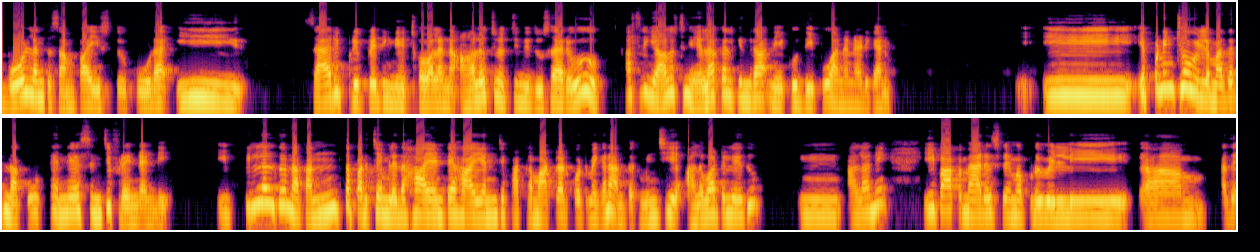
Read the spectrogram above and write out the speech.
బోల్డ్ అంత సంపాదిస్తూ కూడా ఈ శారీ ప్రిపరేటింగ్ నేర్చుకోవాలన్న ఆలోచన వచ్చింది చూసారు. అసలు ఈ ఆలోచన ఎలా కలిగిందిరా నీకు దీపు అని అడిగాను. ఈ ఎప్పటి నుంచో వీళ్ళ మదర్ నాకు 10 ఇయర్స్ నుంచి ఫ్రెండ్ అండి. ఈ పిల్లలతో అంత పరిచయం లేదు. హాయ్ అంటే హాయ్ అని చెప్పి అట్లా మాట్లాడుకోవటమే కానీ అంతకు మించి అలవాటు లేదు. అలానే ఈ పాప మ్యారేజ్ టైం అప్పుడు వెళ్ళి అదే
